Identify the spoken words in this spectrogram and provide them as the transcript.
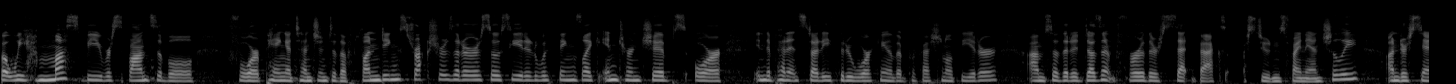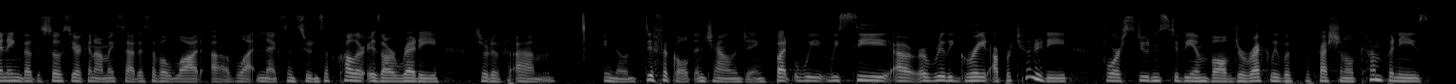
but we must be responsible for paying attention to the funding structures that are associated with things like internships or independent study through working with a professional theater um, so that it doesn't further set back students financially, understanding that the socioeconomic status of a lot of Latinx and students of color is already sort of um, you know difficult and challenging but we we see a, a, really great opportunity for students to be involved directly with professional companies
